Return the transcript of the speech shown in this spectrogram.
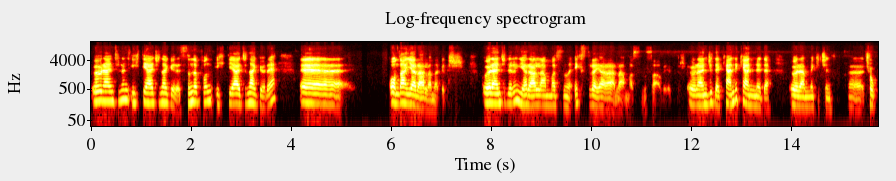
öğrencinin ihtiyacına göre, sınıfın ihtiyacına göre e, ondan yararlanabilir. Öğrencilerin yararlanmasını, ekstra yararlanmasını sağlayabilir. Öğrenci de kendi kendine de öğrenmek için e, çok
